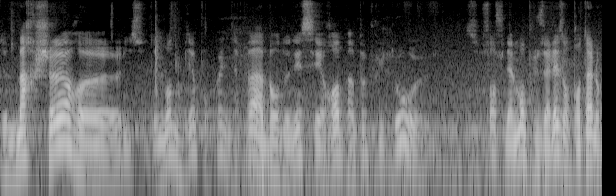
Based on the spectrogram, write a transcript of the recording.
de marcheur. euh, il se demande bien pourquoi il n'a pas abandonné ses robes un peu plus tôt. Se sent finalement plus à l'aise en pantalon.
